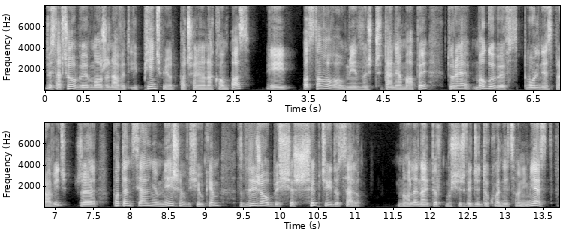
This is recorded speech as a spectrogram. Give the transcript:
Wystarczyłoby może nawet i 5 minut patrzenia na kompas i podstawowa umiejętność czytania mapy, które mogłyby wspólnie sprawić, że potencjalnie mniejszym wysiłkiem zbliżałbyś się szybciej do celu. No ale najpierw musisz wiedzieć dokładnie, co nim jest.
